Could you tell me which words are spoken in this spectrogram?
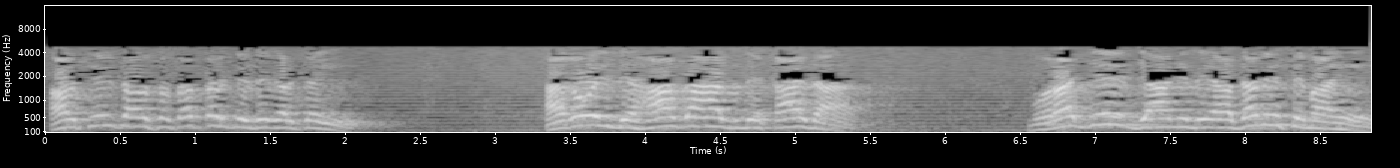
اور چھ سو ستہتر کے ذکر کئی. اگوئی لہذا از بے قاعدہ. مرجع جانب ادب سے ماہے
